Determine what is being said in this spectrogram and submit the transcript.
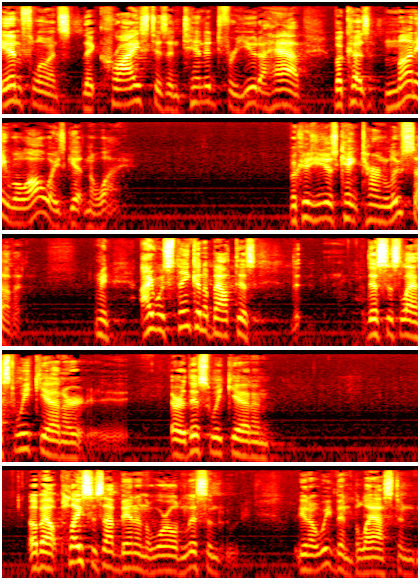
influence that Christ has intended for you to have because money will always get in the way. Because you just can't turn loose of it. I mean, I was thinking about this this is last weekend or, or this weekend and about places I've been in the world. And listen, you know, we've been blessed and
